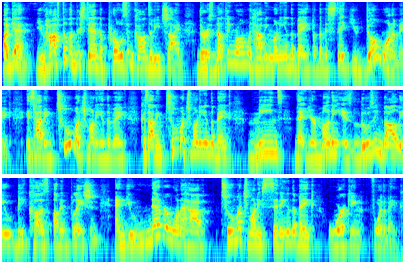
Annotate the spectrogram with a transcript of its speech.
Again, you have to understand the pros and cons of each side. There is nothing wrong with having money in the bank, but the mistake you don't want to make is having too much money in the bank because having too much money in the bank means that your money is losing value because of inflation. And you never want to have too much money sitting in the bank working for the bank.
